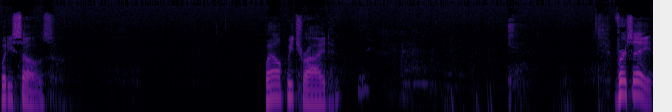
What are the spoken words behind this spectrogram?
what he sows. Well, we tried. Verse 8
